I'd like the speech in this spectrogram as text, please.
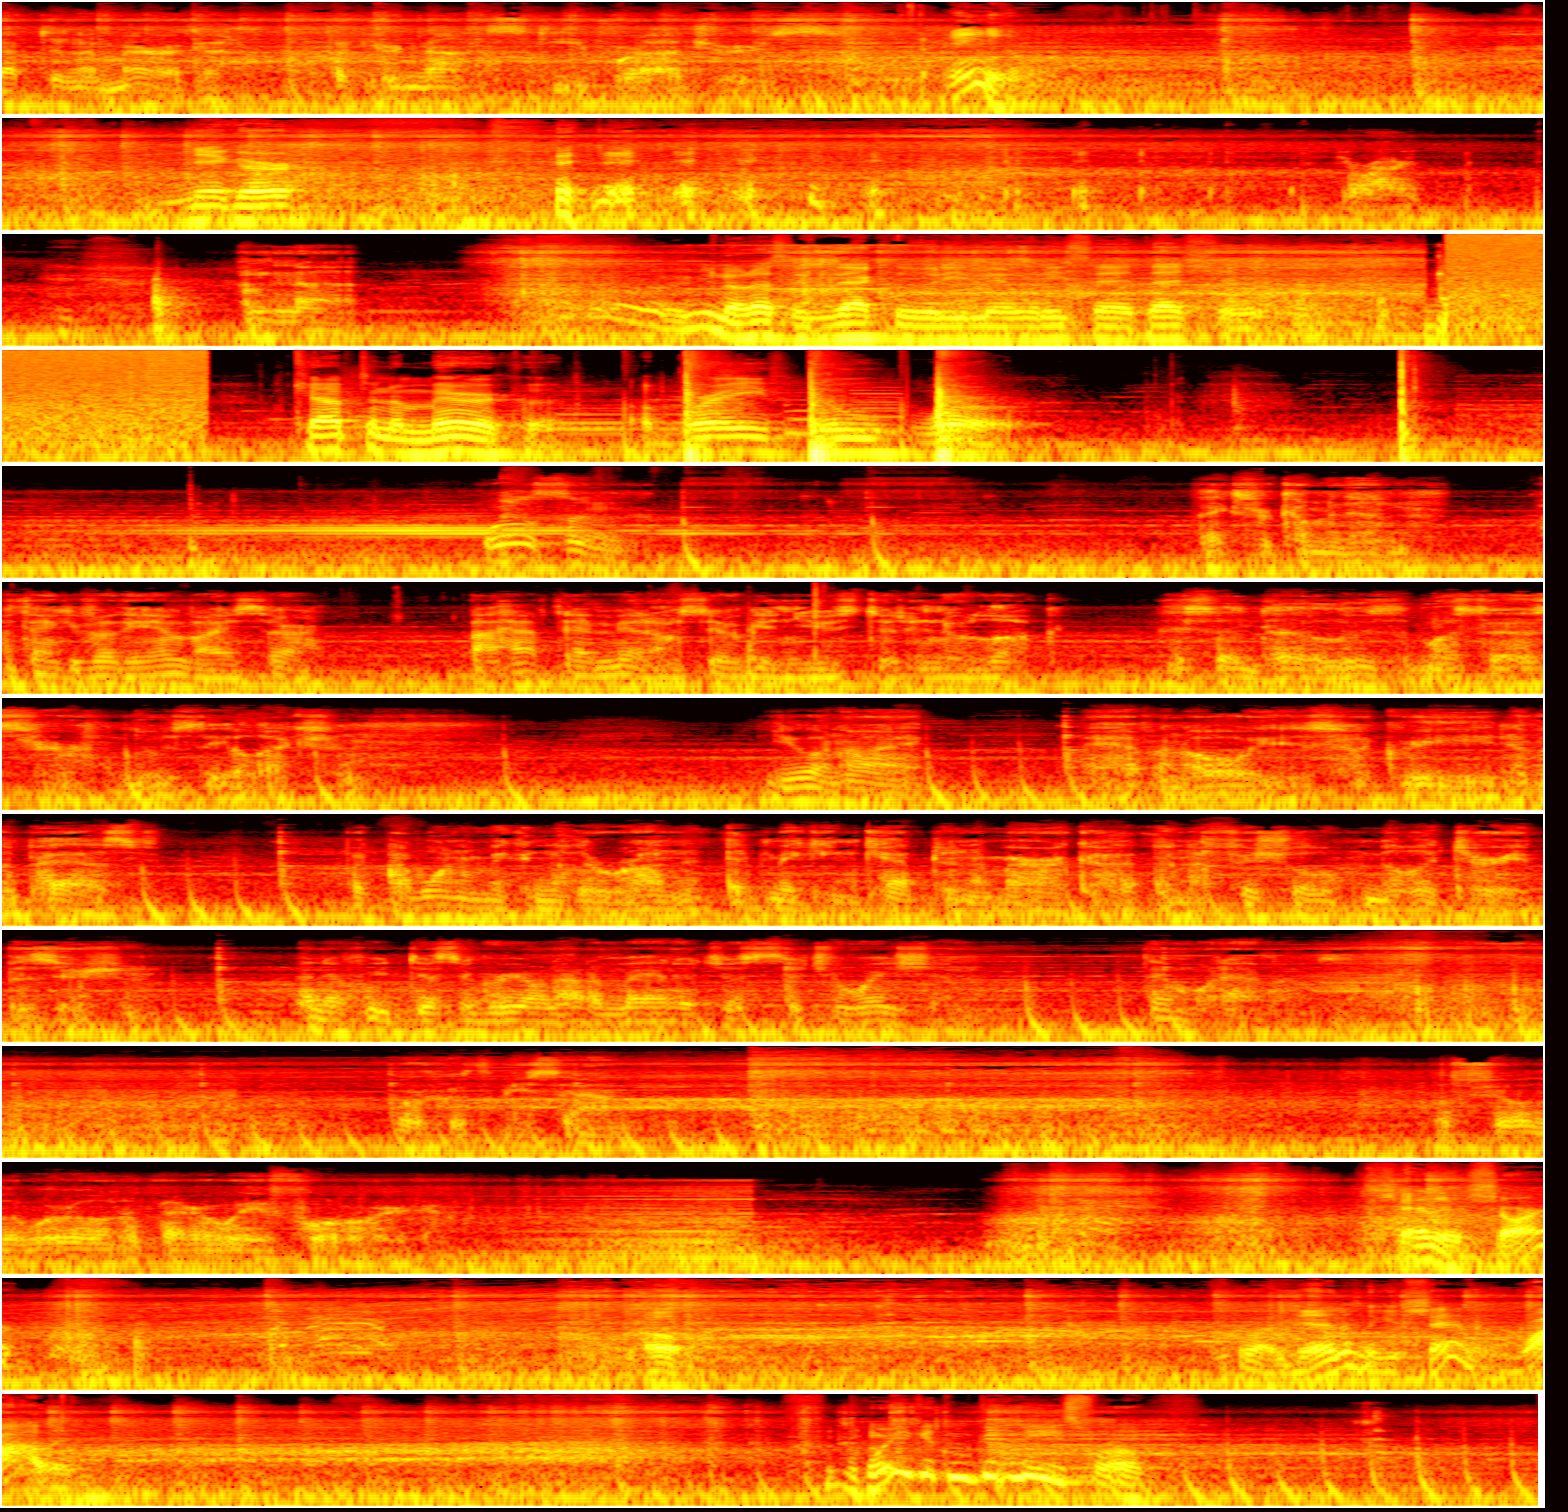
Captain America, but you're not Steve Rogers. Damn. Nigger. You're right. I'm not. You know, that's exactly what he meant when he said that shit. Captain America, A Brave New World. Wilson. Thanks for coming in. Well, thank you for the invite, sir. I have to admit, I'm still getting used to the new look. They said uh, lose the mustache or lose the election. You and I, I haven't always agreed in the past, but I want to make another run at making Captain America an official military position. And if we disagree on how to manage a situation, then what happens? Work with me, Sam. We'll show the world a better way forward. Shannon Sharpe? Oh. Like, damn, this nigga Shannon wildin'. Where you get them good knees from?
